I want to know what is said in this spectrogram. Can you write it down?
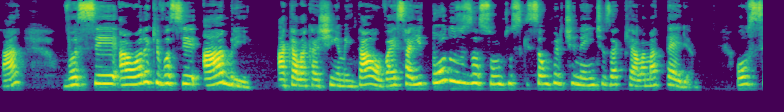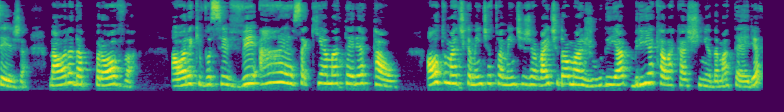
tá? Você, a hora que você abre aquela caixinha mental, vai sair todos os assuntos que são pertinentes àquela matéria. Ou seja, na hora da prova, a hora que você vê, ah, essa aqui é a matéria tal, automaticamente a tua mente já vai te dar uma ajuda e abrir aquela caixinha da matéria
